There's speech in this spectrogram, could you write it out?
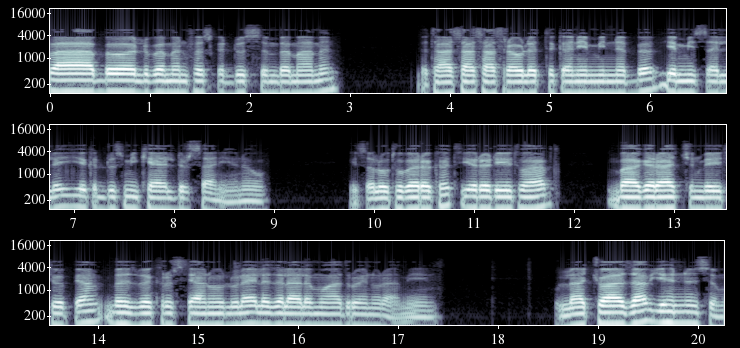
በአብ በወልድ በመንፈስ ቅዱስ ስም በማመን በታኅሳስ አስራ ሁለት ቀን የሚነበብ የሚጸለይ የቅዱስ ሚካኤል ድርሳን ነው። የጸሎቱ በረከት የረድኤቱ ሀብት በአገራችን በኢትዮጵያ በሕዝበ ክርስቲያኑ ሁሉ ላይ ለዘላለሙ አድሮ ይኑር፣ አሜን። ሁላችሁ አሕዛብ ይህንን ስሙ፣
